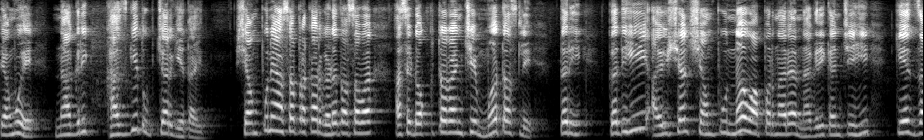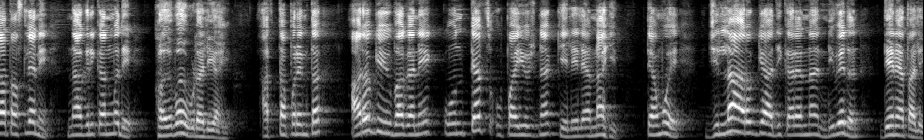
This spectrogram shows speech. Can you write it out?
त्यामुळे नागरिक खाजगीत उपचार घेत आहेत. शॅम्पूने असा प्रकार घडत असावा असे डॉक्टरांचे मत असले तरी कधीही आयुष्यात शॅम्पू न वापरणाऱ्या नागरिकांचेही केस जात असल्याने नागरिकांमध्ये खळबळ उडाली आहे. आत्तापर्यंत आरोग्य विभागाने कोणत्याच उपाययोजना केलेल्या नाहीत. त्यामुळे जिल्हा आरोग्य अधिकाऱ्यांना निवेदन देण्यात आले.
